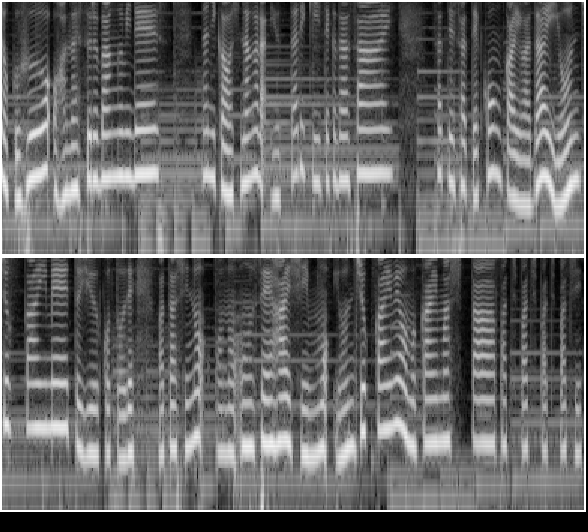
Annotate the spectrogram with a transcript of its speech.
々の工夫をお話しする番組です。何かをしながらゆったり聞いてください。さてさて今回は第40回目ということで私のこの音声配信も40回目を迎えましたパチパチパチパチ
